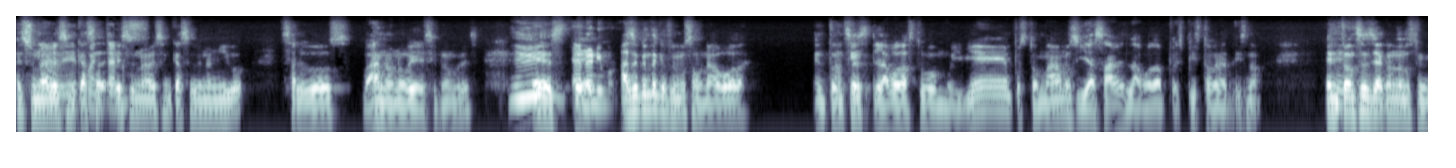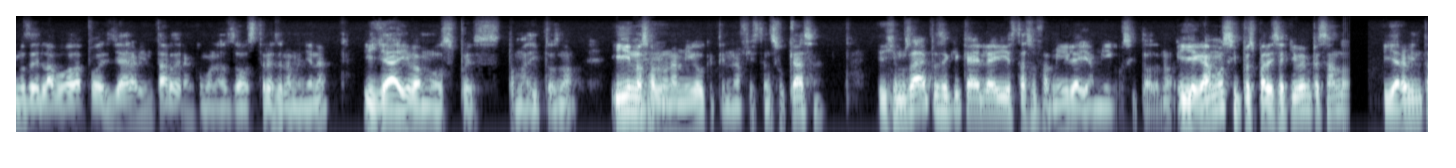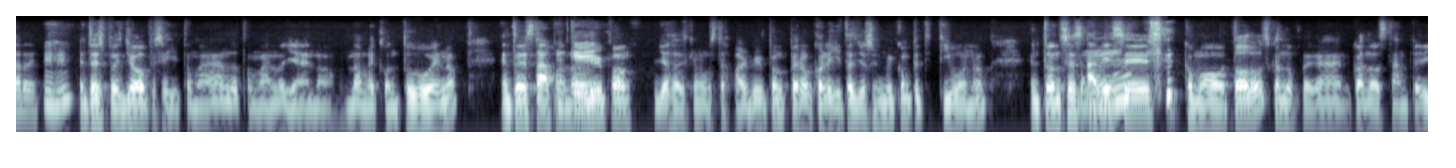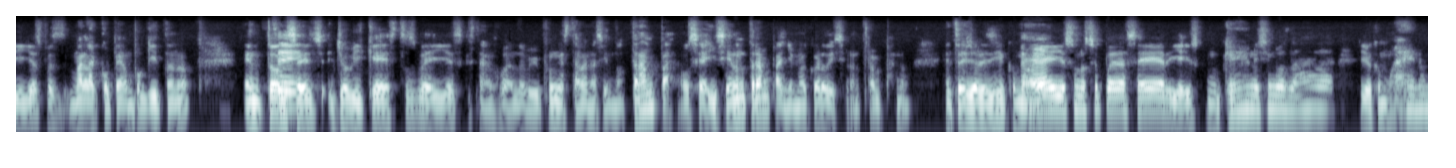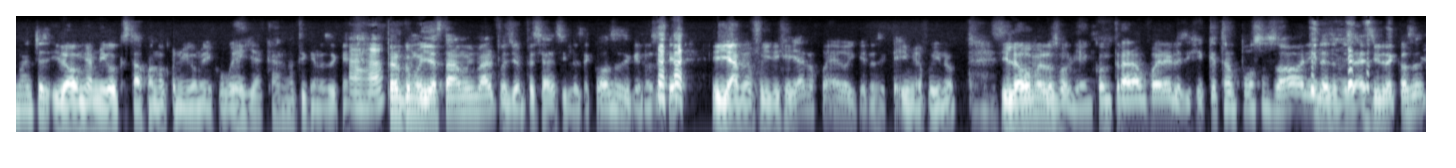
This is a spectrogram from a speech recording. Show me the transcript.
Es una A vez en ver, casa, cuéntanos. es una vez en casa de un amigo. Saludos. Ah, no, no voy a decir nombres. Mm, Este, Anónimo. haz de cuenta que fuimos a una boda. Entonces, la boda estuvo muy bien, pues tomamos y ya sabes, la boda, pues pisto gratis, ¿no? Entonces, ya cuando nos fuimos de la boda, pues ya era bien tarde, eran como las 2, 3 de la mañana y ya íbamos, pues, tomaditos, ¿no? Y nos habló un amigo que tiene una fiesta en su casa. Y dijimos, ay, pues hay que caerle ahí, está su familia y amigos y todo, ¿no? Y llegamos y pues parecía que iba empezando y ya era bien tarde. Ujú. Entonces, pues yo pues seguí tomando, tomando, ya no, no me contuve, ¿no? Entonces estaba jugando Ok. beer pong, ya sabes que me gusta jugar beer pong, pero coleguitas, yo soy muy competitivo, ¿no? Entonces, a veces, como todos, cuando juegan, cuando están pedillos, pues malacopea un poquito, ¿no? Entonces, yo vi que estos güeyes que estaban jugando beer pong estaban haciendo trampa, o sea, hicieron trampa, yo me acuerdo, hicieron trampa, ¿no? Entonces yo les dije como, hey, eso no se puede hacer, y ellos como, ¿qué? No hicimos nada, y yo como, ay, no manches, y luego mi amigo que estaba jugando conmigo me dijo, güey, ya cálmate, que no sé qué. Ajá. Pero como yo estaba muy mal, pues yo empecé a decirles de cosas y que no sé qué. Y ya me fui, dije, ya no juego y que no sé qué. Y me fui, ¿no? Y luego me los volví a encontrar afuera y les dije, qué tramposos son. Y les empecé a decir de cosas.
